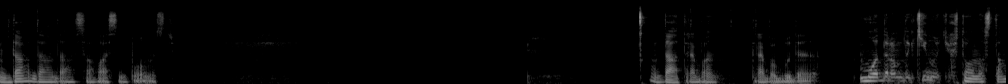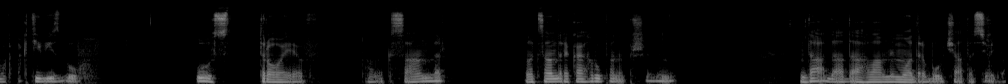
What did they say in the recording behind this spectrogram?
Да, да, да, согласен повністю. Да, треба, треба буде модером докинути. Хто у нас там активіст був? Устроєв Олександр. Олександр, яка група напиши мені? Да, да, да, главний модер був чата сьогодні.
